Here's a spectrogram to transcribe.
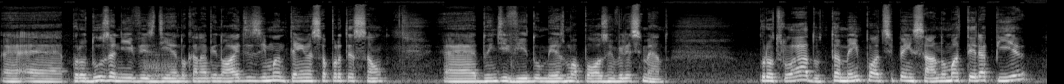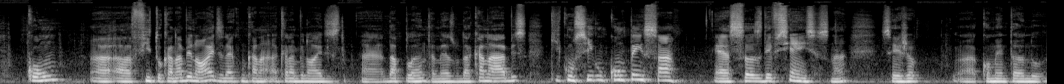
é, é, produza níveis de endocannabinoides e mantenha essa proteção é, do indivíduo mesmo após o envelhecimento. Por outro lado, também pode-se pensar numa terapia com a, a fitocannabinoides, né, com cana canabinoides é, da planta mesmo, da cannabis, que consigam compensar essas deficiências, né? seja ah, comentando,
